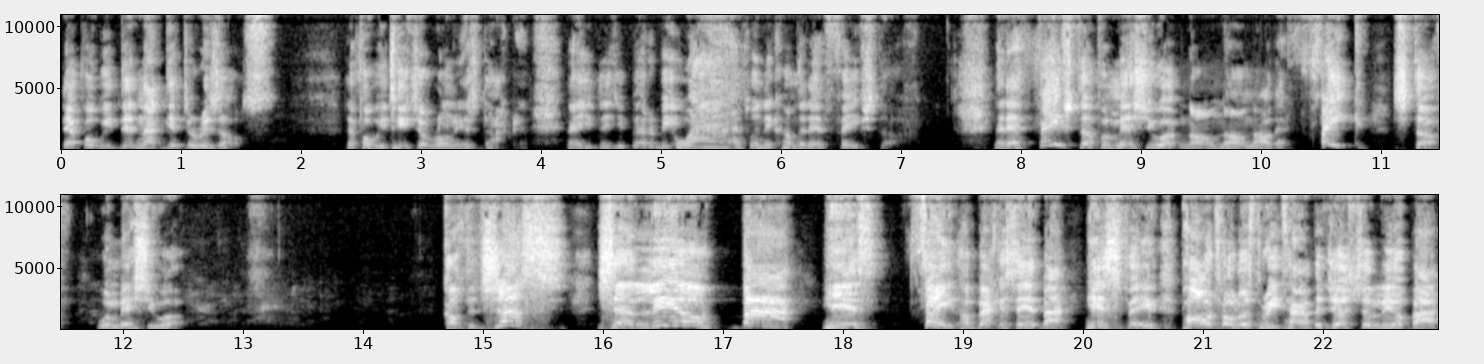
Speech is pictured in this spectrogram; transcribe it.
Therefore, we did not get the results. Therefore, we teach erroneous doctrine. Now, you, you better be wise when they come to that faith stuff. Now, that faith stuff will mess you up. No, no, no. That fake stuff will mess you up. Because the just shall live by his faith. Habakkuk said by his faith. Paul told us three times the just shall live by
